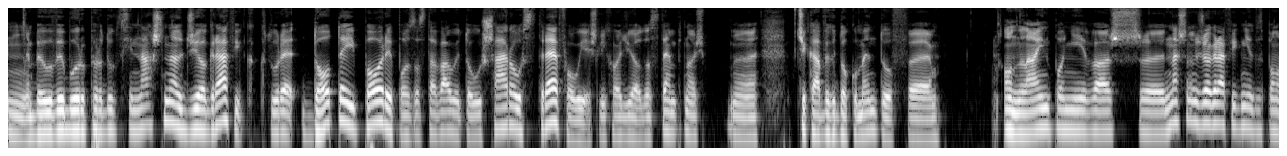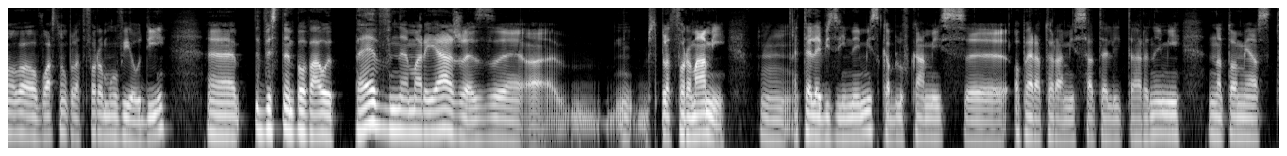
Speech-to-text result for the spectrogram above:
mm, był wybór produkcji National Geographic, które do tej pory pozostawały tą szarą strefą, jeśli chodzi o dostępność ciekawych dokumentów online, ponieważ e, National Geographic nie dysponowało własną platformą VOD. E, występowały pewne mariaże z, e, z platformami mm, telewizyjnymi, z kablówkami, z operatorami satelitarnymi, natomiast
